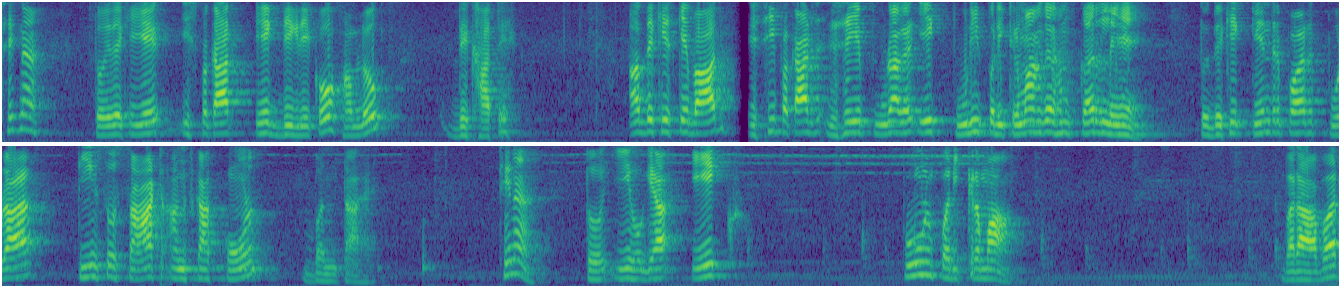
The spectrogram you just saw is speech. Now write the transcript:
ठीक ना? तो ये देखिए, ये इस प्रकार एक डिग्री को हम लोग दिखाते अब देखिए, इसके बाद इसी प्रकार जैसे ये पूरा अगर एक पूरी परिक्रमा अगर हम कर लें तो देखिए, केंद्र पर पूरा 360 अंश का कोण बनता है। ठीक ना? तो ये हो गया एक पूर्ण परिक्रमा बराबर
